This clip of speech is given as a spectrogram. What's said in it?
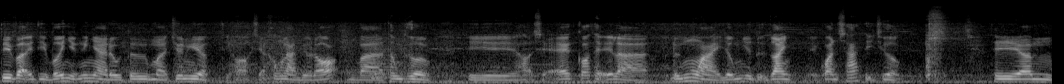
Tuy vậy thì với những cái nhà đầu tư mà chuyên nghiệp thì họ sẽ không làm điều đó và thông thường thì họ sẽ có thể là đứng ngoài giống như tự doanh để quan sát thị trường thì um,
